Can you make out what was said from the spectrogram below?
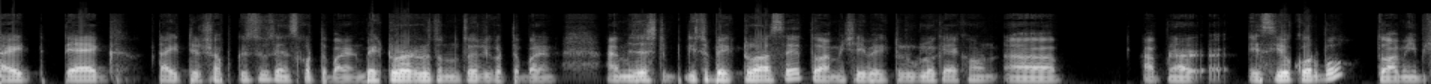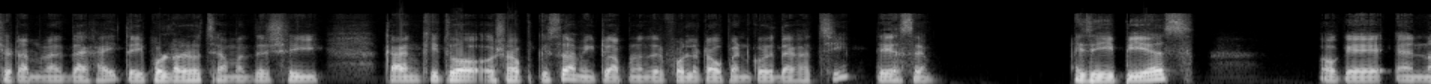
টাইট ট্যাগ টাইটেল সবকিছু চেঞ্জ করতে পারেন ভেক্টরের জন্য তৈরি করতে পারেন। আমি জাস্ট কিছু ভেক্টর আছে, তো আমি সেই ভেক্টরগুলোকে এখন আপনার এসইও করব। তো আমি বিষয়টা আপনাদের দেখাই। তো এই ফোল্ডারে হচ্ছে আমাদের সেই কাঙ্ক্ষিত সবকিছু। আমি একটু আপনাদের ফোল্ডারটা ওপেন করে দেখাচ্ছি, ঠিক আছে? এই যে ইপিএস ওকে ন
